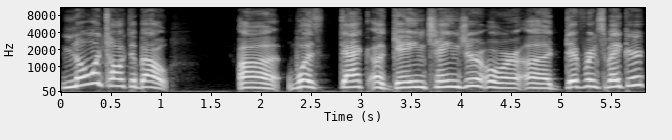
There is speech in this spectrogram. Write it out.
no one talked about uh was Dak a game changer or a difference maker?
